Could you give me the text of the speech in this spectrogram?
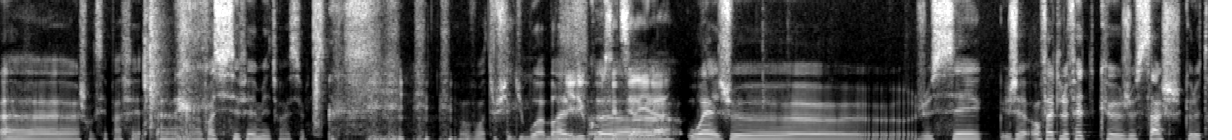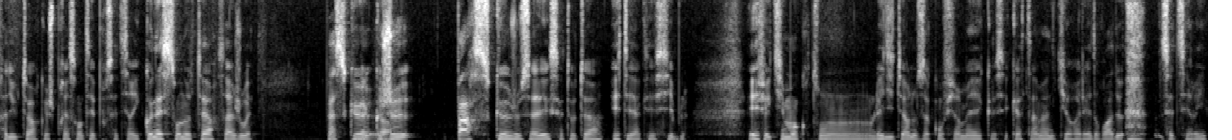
Euh, je crois que c'est pas fait. Euh, enfin, si c'est fait, mais toi, on va toucher du bois. Bref. Et du coup, cette euh, série-là Ouais, je. Je sais. En fait, le fait que je sache que le traducteur que je présentais pour cette série connaisse son auteur, ça a joué. Parce que je. Parce que je savais que cet auteur était accessible. Et effectivement, quand on... l'éditeur nous a confirmé que c'est Castaman qui aurait les droits de cette série,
